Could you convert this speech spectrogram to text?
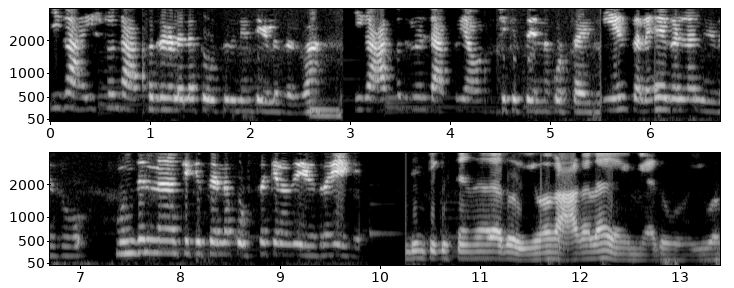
ಈಗ ಇಷ್ಟೊಂದು ಆಸ್ಪತ್ರೆಗಳೆಲ್ಲ ತೋರಿಸಿದ್ರಿ ಅಂತ ಹೇಳಿದ್ರಲ್ವಾ? ಈಗ ಆಸ್ಪತ್ರೆಗಳಲ್ಲಿ ಡಾಕ್ಟರ್ ಯಾವ ಚಿಕಿತ್ಸೆಯನ್ನ ಕೊಡ್ತಾ ಇದ್ರು? ಏನ್ ಸಲಹೆಗಳನ್ನ ನೀಡಿದ್ರು? ಮುಂದಿನ ಚಿಕಿತ್ಸೆಯನ್ನ ಕೊಡ್ಸಕ್ ಏನಾದ್ರು ಹೇಳಿದ್ರೆ ಹೇಗೆ? ಮುಂದಿನ ಚಿಕಿತ್ಸೆ ಅಂದ್ರೆ ಅದು ಇವಾಗ ಆಗಲ್ಲ ಅದು ಇವಾಗ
